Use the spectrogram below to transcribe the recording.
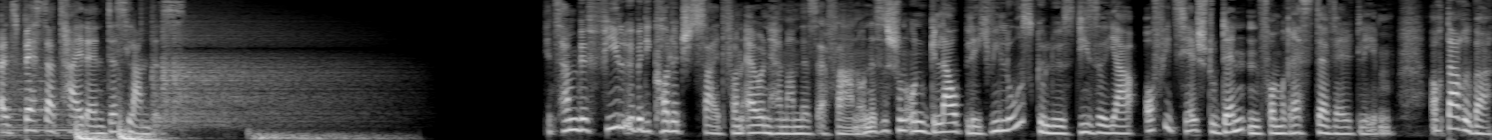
als bester Tight End des Landes. Jetzt haben wir viel über die College-Zeit von Aaron Hernandez erfahren und es ist schon unglaublich, wie losgelöst diese ja offiziell Studenten vom Rest der Welt leben. Auch darüber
